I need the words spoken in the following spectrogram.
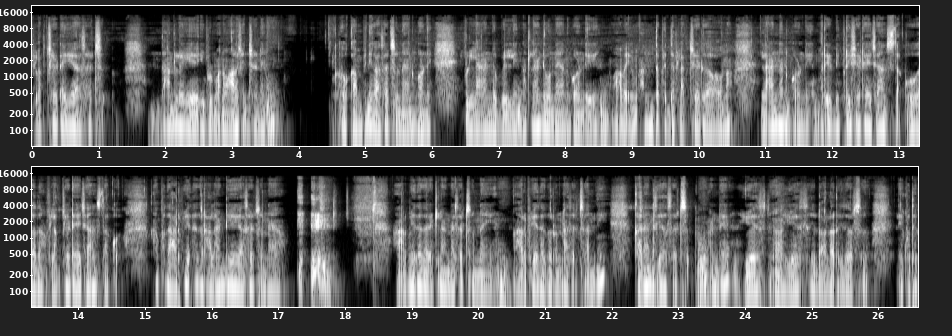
ఫ్లక్చుయేట్ అయ్యే అసెట్స్ దాంట్లో ఇప్పుడు మనం ఆలోచించండి. ఓ కంపెనీకి అసెట్స్ ఉన్నాయనుకోండి ఇప్పుడు ల్యాండ్ బిల్డింగ్ అట్లాంటివి ఉన్నాయనుకోండి అవేం అంత పెద్ద ఫ్లక్చుయేట్ కావునా ల్యాండ్ అనుకోండి మరి డిప్రిషియేట్ అయ్యే ఛాన్స్ తక్కువ కదా ఫ్లక్చుయేట్ అయ్యే ఛాన్స్ తక్కువ. కాకపోతే ఆర్బీఐ దగ్గర అలాంటి అసెట్స్ ఉన్నాయా? ఆర్బీఐ దగ్గర ఎట్లాంటి అసెట్స్ ఉన్నాయి? ఆర్బీఐ దగ్గర ఉన్న అసెట్స్ అన్నీ కరెన్సీ అసెట్స్ అంటే యుఎస్ యుఎస్ డాలర్ రిజర్వ్స్ లేకపోతే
